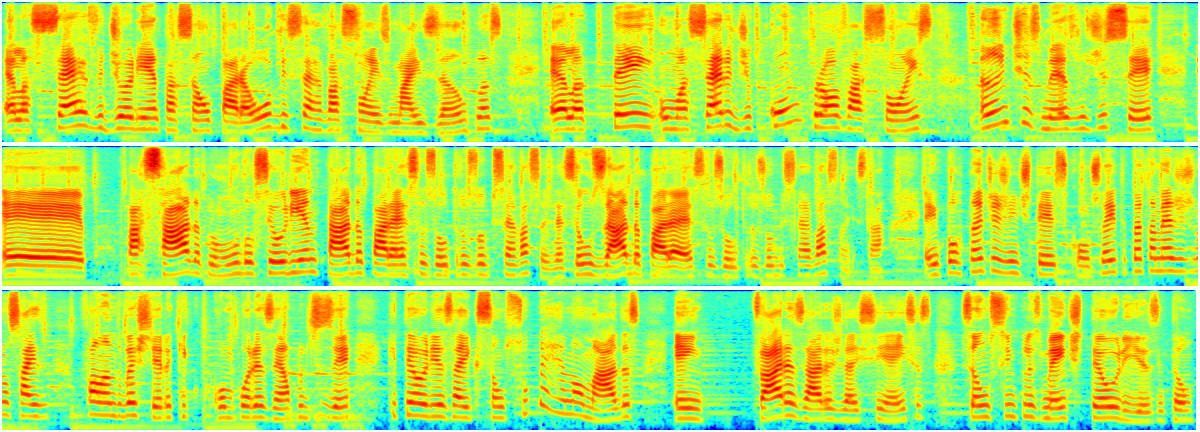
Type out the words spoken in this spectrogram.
ela serve de orientação para observações mais amplas, ela tem uma série de comprovações antes mesmo de ser é, passada para o mundo ou ser orientada para essas outras observações, né? ser usada para essas outras observações. Tá? É importante a gente ter esse conceito para também a gente não sair falando besteira, aqui, como por exemplo dizer que teorias aí que são super renomadas em várias áreas das ciências são simplesmente teorias, então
